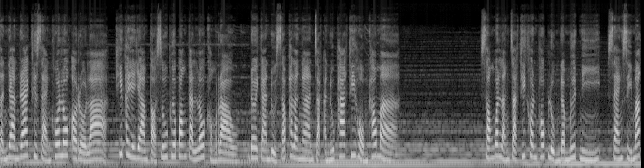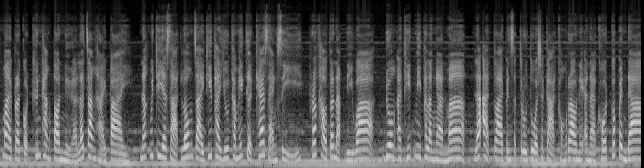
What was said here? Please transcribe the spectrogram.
สัญญาณแรกคือแสงขั้วโลกออโรราที่พยายามต่อสู้เพื่อป้องกันโลกของเรา โดยการดูดซับพลังงานจากอนุภาคที่โหมเข้ามา สองวันหลังจากที่ค้นพบหลุมดำมืดนี้ แสงสีมากมายปรากฏขึ้นทางตอนเหนือและจางหายไป นักวิทยาศาสตร์โล่งใจที่พายุทำให้เกิดแค่แสงสี เพราะเขาตระหนักดีว่า ดวงอาทิตย์มีพลังงานมาก และอาจกลายเป็นศัตรูตัวฉกาจของเราในอนาคตก็เป็นได้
